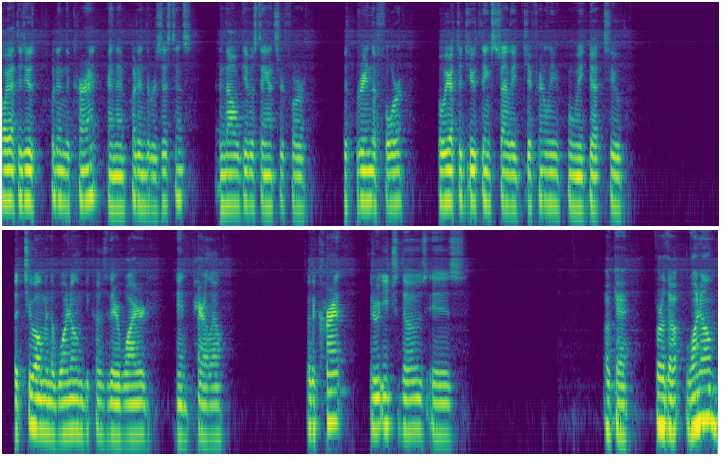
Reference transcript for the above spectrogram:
So all you have to do is put in the current and then put in the resistance and that will give us the answer for the 3 and the 4. But we have to do things slightly differently when we get to the 2 ohm and the 1 ohm because they're wired in parallel. So the current through each of those is, okay, for the 1 ohm,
